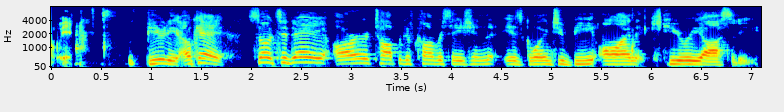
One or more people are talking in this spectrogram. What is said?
Oh yeah. Beauty. Okay, so today our topic of conversation is going to be on curiosity.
